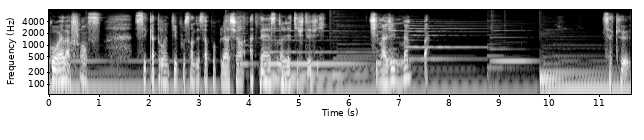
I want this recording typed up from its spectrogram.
qu'aurait la France si 90% de sa population atteint son objectif de vie. J'imagine même pas. C'est que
